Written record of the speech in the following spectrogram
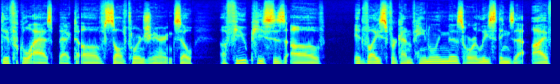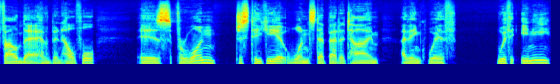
difficult aspect of software engineering. So a few pieces of advice for kind of handling this, or at least things that I found that have been helpful, is for one, just taking it one step at a time. I think with with any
